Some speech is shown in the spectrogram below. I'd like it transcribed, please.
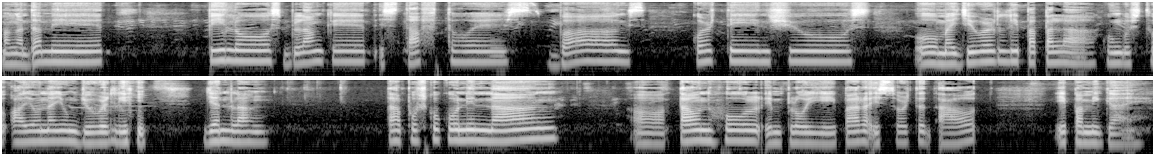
mga damit, pillows, blanket, stuffed toys, bags, curtain, shoes. Oh, may jewelry pa pala. Kung gusto, ayaw na yung jewelry. Diyan lang. Tapos kukunin ng uh, town hall employee para is-sorted out ipamigay.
